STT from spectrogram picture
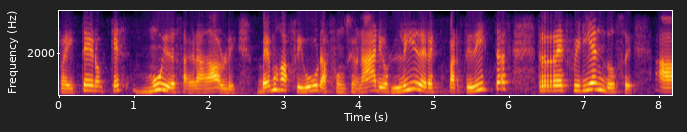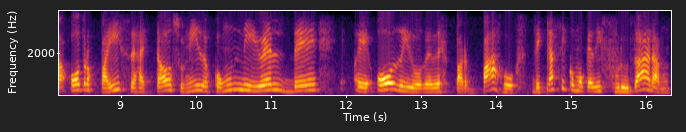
reitero, que es muy desagradable. Vemos a figuras, funcionarios, líderes partidistas refiriéndose a otros países, a Estados Unidos, con un nivel de eh, odio, de desparpajo, de casi como que disfrutaran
